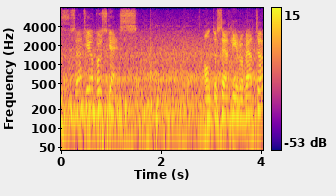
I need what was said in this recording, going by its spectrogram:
Sergio Busquets. On to Sergi Roberto.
